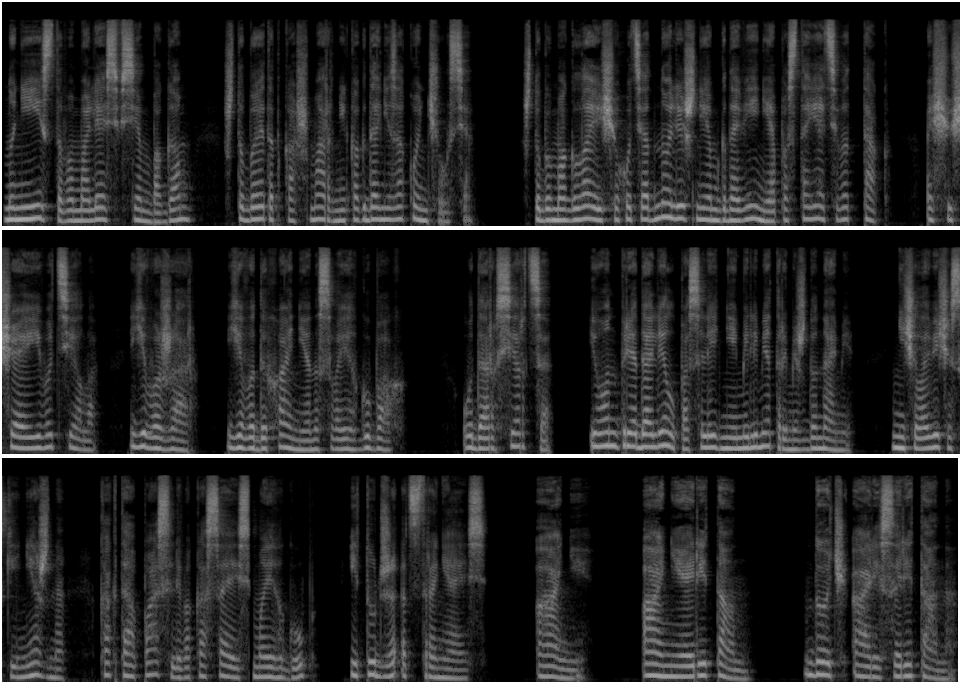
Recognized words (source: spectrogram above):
но неистово молясь всем богам, чтобы этот кошмар никогда не закончился, чтобы могла еще хоть одно лишнее мгновение постоять вот так, ощущая его тело, его жар, его дыхание на своих губах. Удар сердца, и он преодолел последние миллиметры между нами, нечеловечески нежно, как-то опасливо касаясь моих губ и тут же отстраняясь. Ани. Ани Аритан дочь Ариса Ритана.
